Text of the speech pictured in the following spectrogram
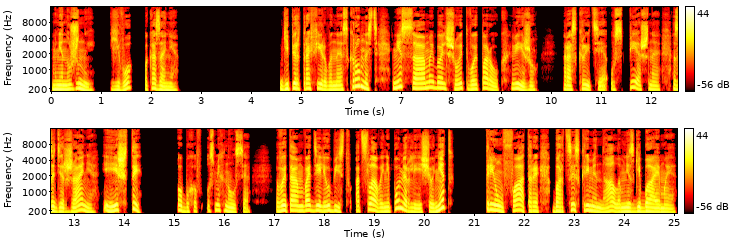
Мне нужны его показания. Гипертрофированная скромность — не самый большой твой порог, вижу. Раскрытие успешное, задержание, ишь ты! Обухов усмехнулся. Вы там в отделе убийств от славы не померли еще, нет? Триумфаторы, борцы с криминалом, несгибаемые.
